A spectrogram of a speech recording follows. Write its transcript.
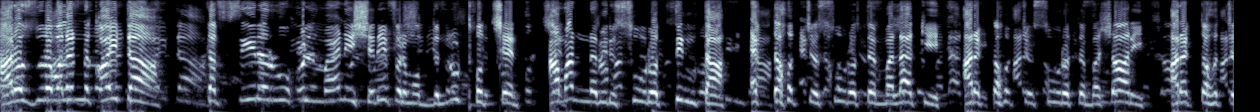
আরও জোরে বলেন কয়টা? তাফসীর রূহুল মানি শরীফের মধ্যে নোট হচ্ছেন। আমার নবীর সূরত তিনটা। একটা হচ্ছে সূরতে মালাকি, আরেকটা হচ্ছে সূরতে বাশারি, আরেকটা হচ্ছে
